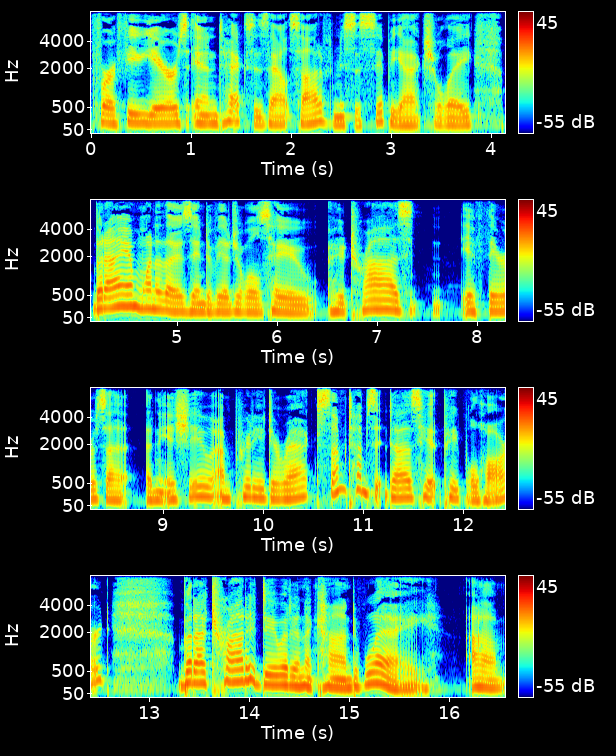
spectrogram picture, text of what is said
for a few years in Texas, outside of Mississippi, actually, but I am one of those individuals who who tries if there's a an issue, I'm pretty direct. Sometimes it does hit people hard, but I try to do it in a kind way. Um,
